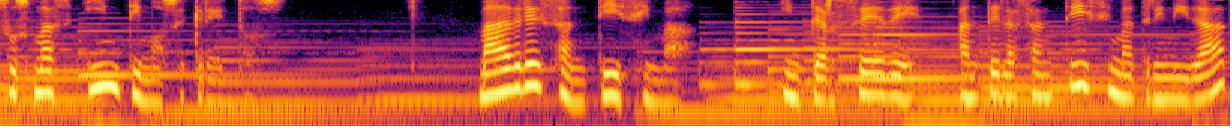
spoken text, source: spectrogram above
sus más íntimos secretos. Madre Santísima, intercede ante la Santísima Trinidad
